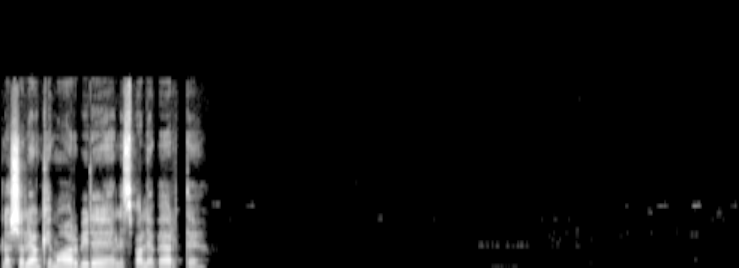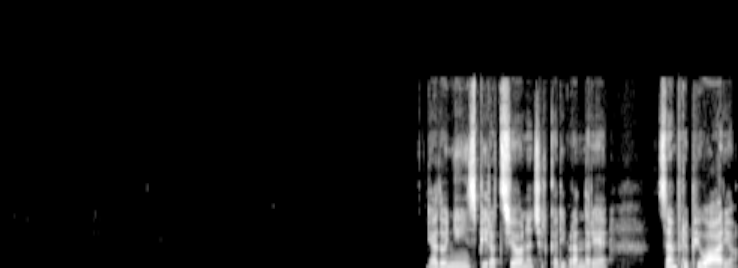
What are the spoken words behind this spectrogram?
Lasciale anche morbide, le spalle aperte. E ad ogni ispirazione cerca di prendere sempre più aria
